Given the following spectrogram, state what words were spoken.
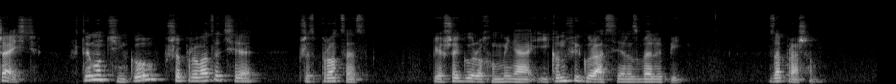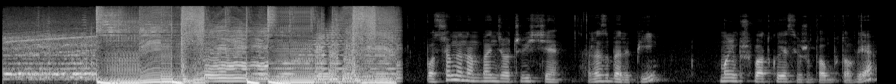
Cześć! W tym odcinku przeprowadzę Cię przez proces pierwszego uruchomienia i konfiguracji Raspberry Pi. Zapraszam. Potrzebny nam będzie oczywiście Raspberry Pi. W moim przypadku jest już w obudowie.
